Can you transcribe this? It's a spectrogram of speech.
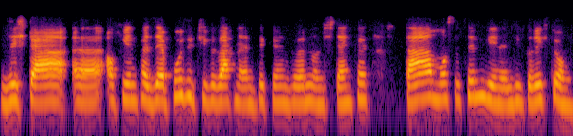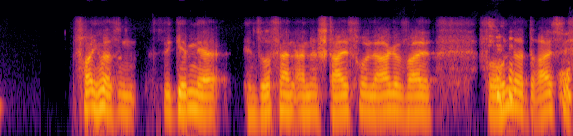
sich da äh, auf jeden Fall sehr positive Sachen entwickeln würden. Und ich denke, da muss es hingehen in diese Richtung. Frau Ingwersen, Sie geben mir insofern eine Steilvorlage, weil vor 130,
